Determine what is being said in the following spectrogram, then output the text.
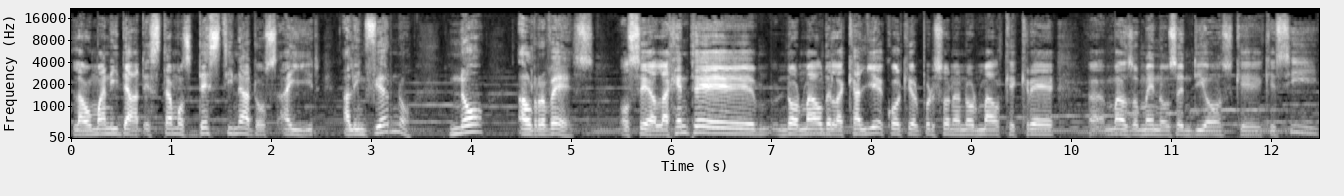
la humanidad estamos destinados a ir al infierno, no al revés. O sea, la gente normal de la calle, cualquier persona normal que cree eh, más o menos en Dios, que, que sí,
